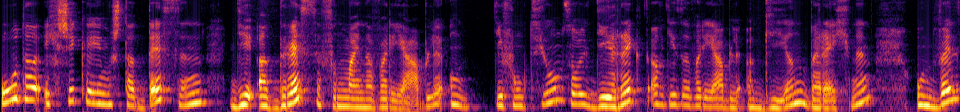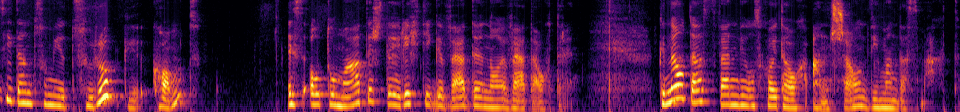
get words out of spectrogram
oder ich schicke ihm stattdessen die Adresse von meiner Variable und die Funktion soll direkt auf diese Variable agieren, berechnen und wenn sie dann zu mir zurückkommt, ist automatisch der richtige Wert, der neue Wert auch drin. Genau das werden wir uns heute auch anschauen, wie man das macht.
